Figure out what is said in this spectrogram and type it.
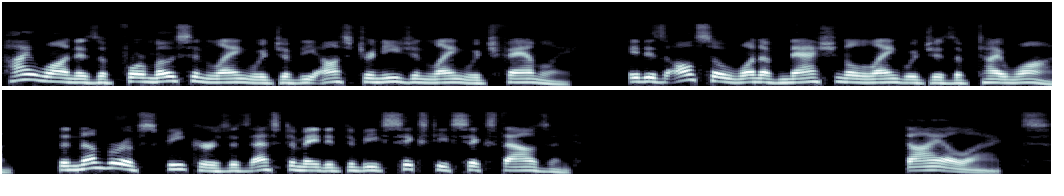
Paiwan is a Formosan language of the Austronesian language family. It is also one of national languages of Taiwan. The number of speakers is estimated to be 66,000. Dialects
